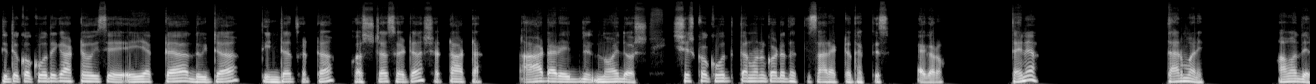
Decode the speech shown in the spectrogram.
দ্বিতীয় কক্ষপথ থেকে আটটা হয়েছে? এই একটা, দুইটা, তিনটা, চারটা, পাঁচটা, ছয়টা, সাতটা, আটটা। আট আর এই নয়, দশ। শেষ কক্ষপথে তার মানে কয়টা থাকতেছে? আর একটা থাকতেছে। এগারো। তাই না? তার মানে আমাদের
